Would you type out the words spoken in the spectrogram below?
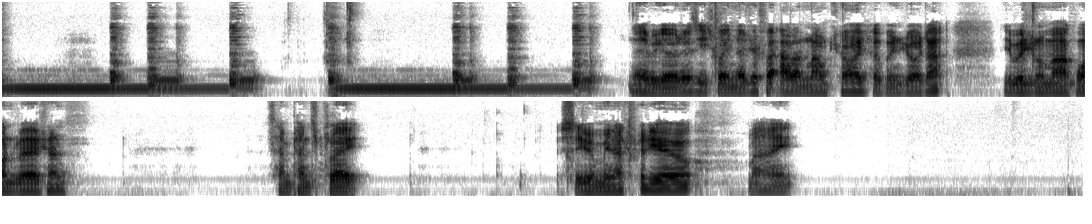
we go, is each way nudger for Alan Mountjoy. Hope you enjoyed that. The original Mark 1 version. 10 pence plate. See you in my next video. Bye.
